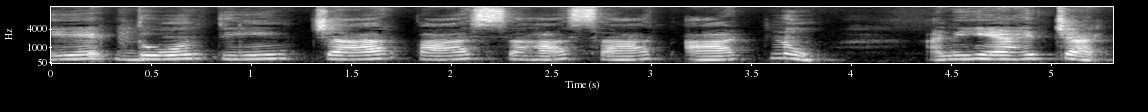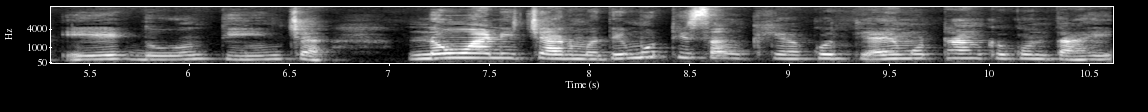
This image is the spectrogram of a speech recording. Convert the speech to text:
एक दोन तीन चार पाच सहा सात आठ नऊ. आणि हे आहेत चार. एक दोन तीन चार. नऊ आणि चारमध्ये मोठी संख्या कोणती आहे? मोठा अंक कोणता आहे?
